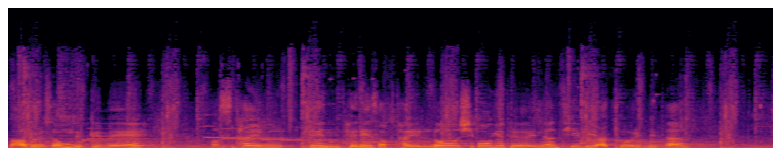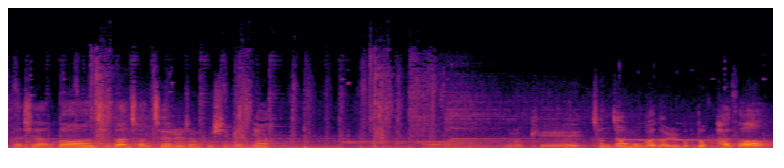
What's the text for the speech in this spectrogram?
마블성 느낌의 어, 스타일인 대리석 타일로 시공이 되어 있는 TV 아트홀입니다. 다시 한번 집안 전체를 좀 보시면요. 어, 이렇게 천정고가 넓, 높아서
